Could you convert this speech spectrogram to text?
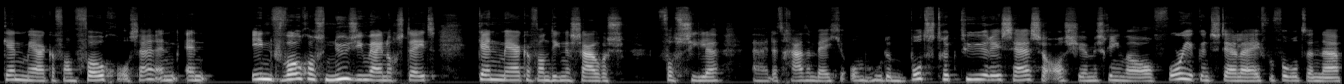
kenmerken van vogels. Hè? En, en in vogels nu zien wij nog steeds kenmerken van dinosaurusfossielen. Uh, dat gaat een beetje om hoe de botstructuur is. Hè? Zoals je misschien wel voor je kunt stellen, heeft bijvoorbeeld een,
